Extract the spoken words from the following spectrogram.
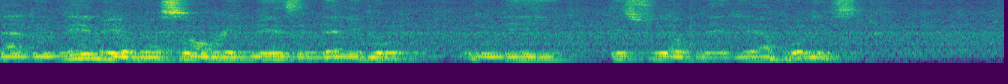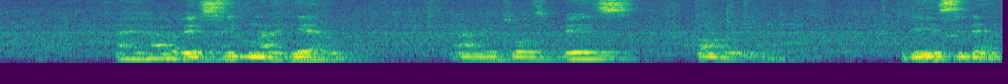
that the name of your son remains indelible in the history of Nigeria police. I have a signal here, and it was based on the incident.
